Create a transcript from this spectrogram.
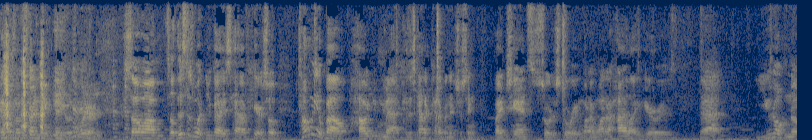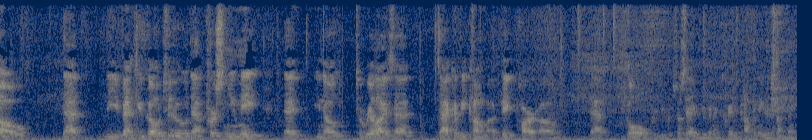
It was a trending thing. It was weird. So, um, so this is what you guys have here. So, tell me about how you met, because it's kind of kind of an interesting by chance sort of story. And what I want to highlight here is that you don't know that the event you go to, that person you meet, that you know to realize that that could become a big part of that goal for you, especially if you're going to create a company or something.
